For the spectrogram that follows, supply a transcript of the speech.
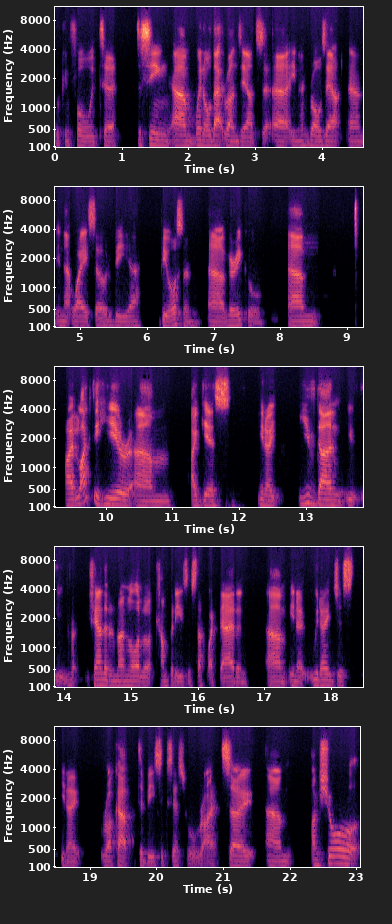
looking forward to to seeing um, when all that runs out, uh, you know, rolls out um, in that way. So it'll be uh, be awesome. Uh, very cool. Um, I'd like to hear, um, I guess, you know, you've done, you, you've founded and run a lot of companies and stuff like that, and um, you know, we don't just, you know, rock up to be successful, right? So um, I'm sure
